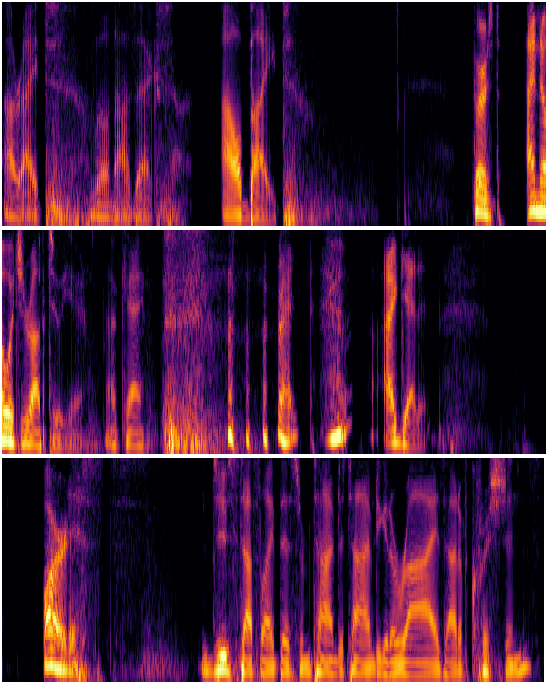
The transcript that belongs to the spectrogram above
All right, Lil Nas X, I'll bite. First, I know what you're up to here, okay? right? I get it. Artists do stuff like this from time to time to get a rise out of Christians.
